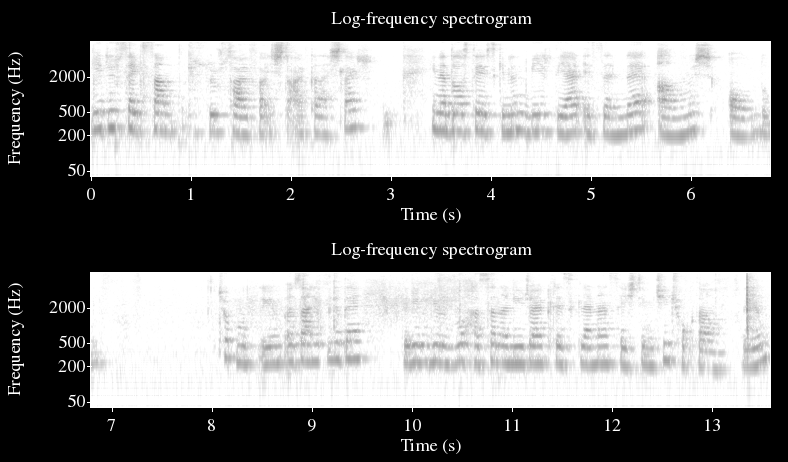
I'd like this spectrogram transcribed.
780 küsür sayfa işte arkadaşlar. Yine Dostoyevski'nin bir diğer eserini de almış oldum. Çok mutluyum. Özellikle de dediğim gibi bu Hasan Ali Yücel klasiklerinden seçtiğim için çok daha mutluyum.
